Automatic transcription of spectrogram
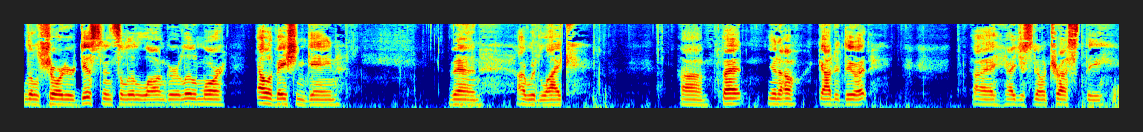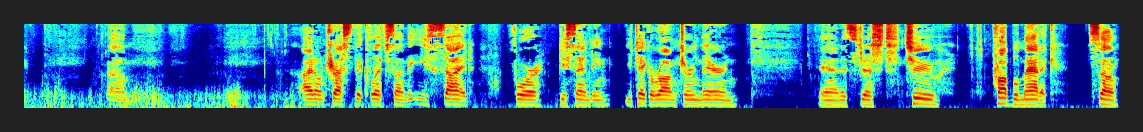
little shorter, distance a little longer, a little more elevation gain than I would like. Um, but, you know, got to do it. I, I just don't trust the um, I don't trust the cliffs on the east side for descending. You take a wrong turn there and and it's just too problematic. So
